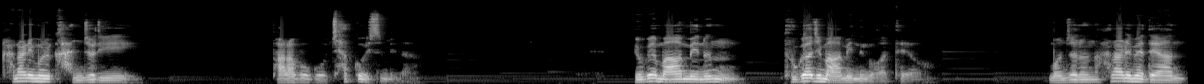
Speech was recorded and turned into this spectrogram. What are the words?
하나님을 간절히 바라보고 찾고 있습니다. 욥의 마음에는 두 가지 마음이 있는 것 같아요. 먼저는 하나님에 대한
